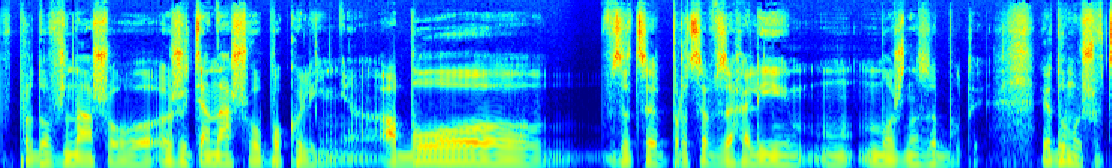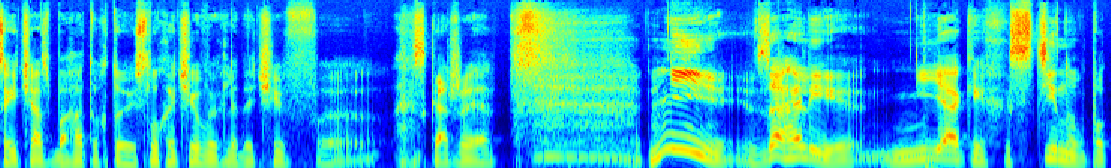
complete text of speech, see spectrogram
впродовж нашого життя нашого покоління, або за це про це взагалі можна забути. Я думаю, що в цей час багато хто із слухачів виглядачів е, скаже: ні, взагалі ніяких стінок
